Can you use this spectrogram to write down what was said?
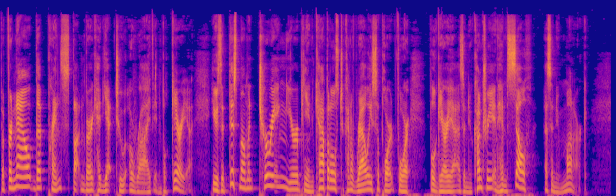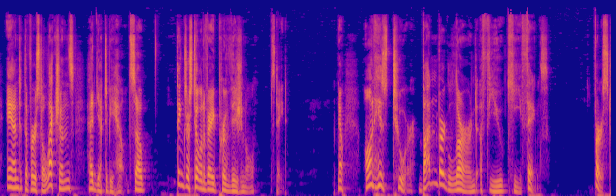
But for now, the Prince Battenberg had yet to arrive in Bulgaria. He was at this moment touring European capitals to kind of rally support for Bulgaria as a new country and himself as a new monarch. And the first elections had yet to be held, so things are still in a very provisional state. Now, on his tour, Battenberg learned a few key things. First,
